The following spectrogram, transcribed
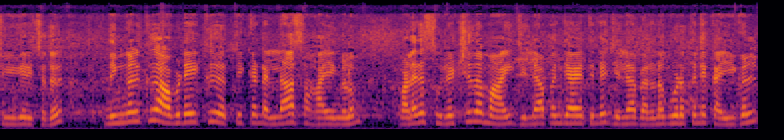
സ്വീകരിച്ചത്. നിങ്ങൾക്ക് അവിടേക്ക് എത്തിക്കേണ്ട എല്ലാ സഹായങ്ങളും വളരെ സുരക്ഷിതമായി ജില്ലാ പഞ്ചായത്തിന്റെ ജില്ലാ ഭരണകൂടത്തിന്റെ കൈകൾ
